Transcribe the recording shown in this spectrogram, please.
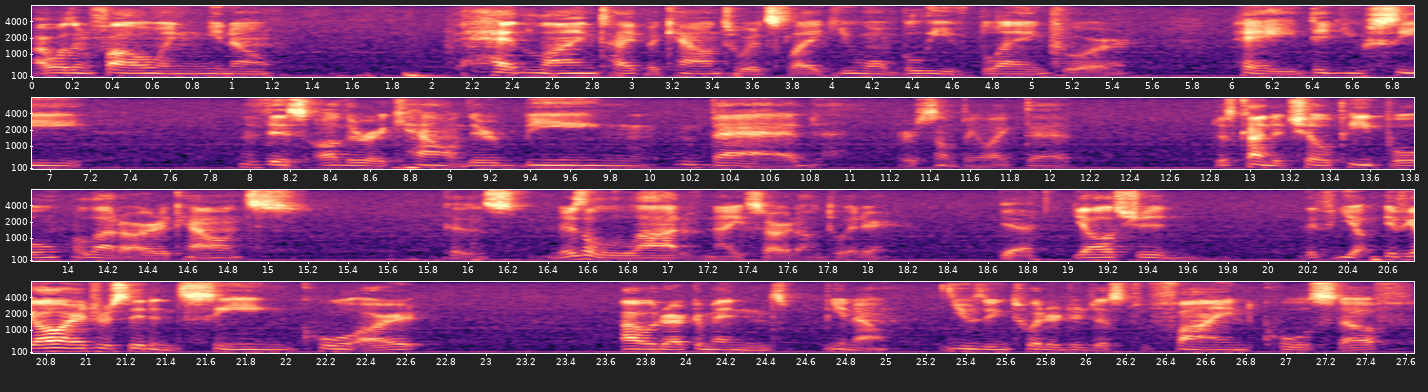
I wasn't following, you know, headline type accounts where it's like you won't believe blank or hey, did you see this other account they're being bad or something like that. Just kind of chill people, a lot of art accounts cuz there's a lot of nice art on Twitter. Yeah. Y'all should if y- if y'all are interested in seeing cool art, I would recommend, you know, using Twitter to just find cool stuff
